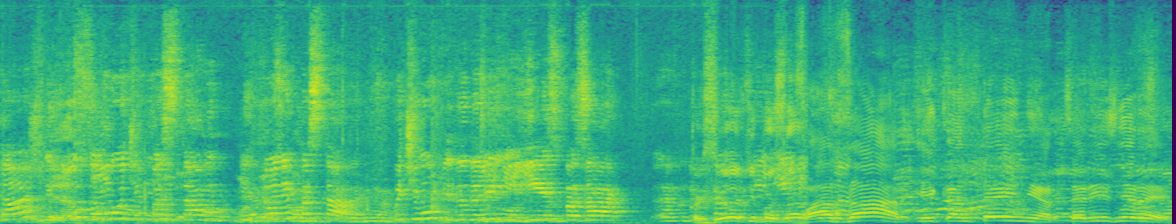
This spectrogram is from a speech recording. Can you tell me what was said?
каждый, кто захочет поставить, никто не поставит. Почему при Додолине есть базар? э, Так сделайте базар. Базар і контейнер це різні речі.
